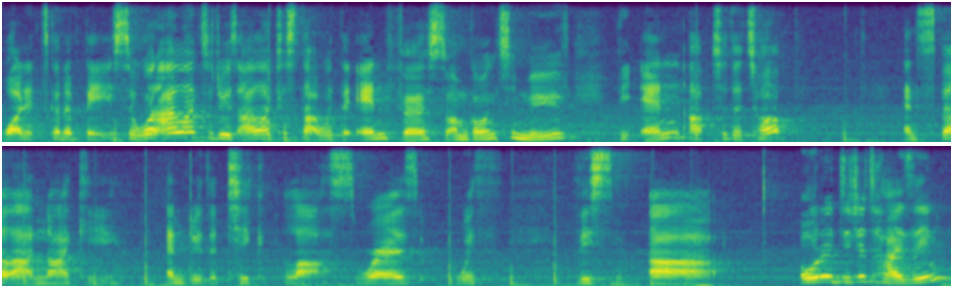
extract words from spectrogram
what it's going to be. So what I like to do is I like to start with the N first. So I'm going to move the N up to the top and spell out Nike and do the tick last. Whereas with this uh, auto digitizing,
